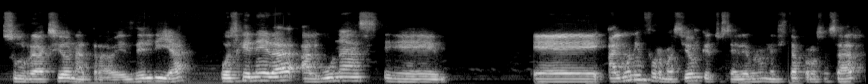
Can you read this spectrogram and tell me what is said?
su reacción a través del día, pues genera algunas, eh, eh, alguna información que tu cerebro necesita procesar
